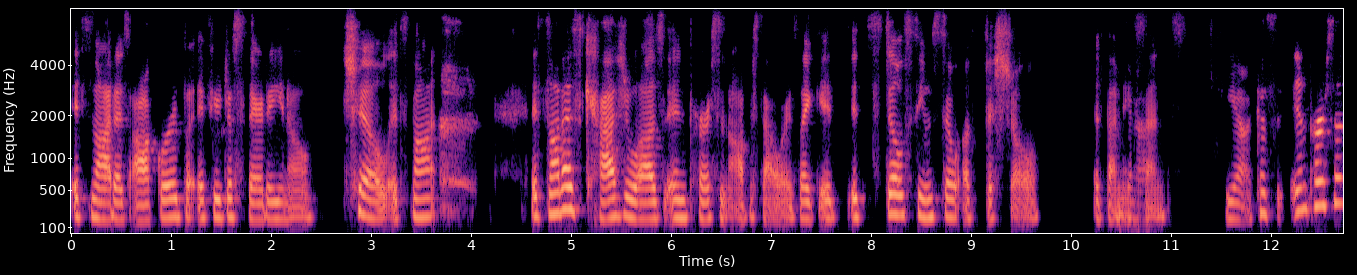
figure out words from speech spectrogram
it's not as awkward, but if you're just there to, you know, chill, it's not it's not as casual as in-person office hours. Like it it still seems so official, if that makes Yeah. sense. Yeah, because in person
